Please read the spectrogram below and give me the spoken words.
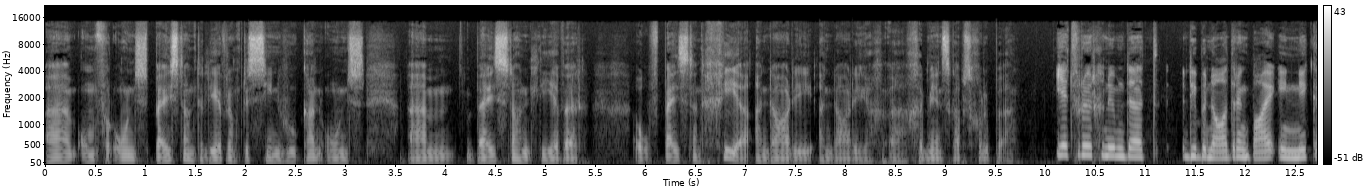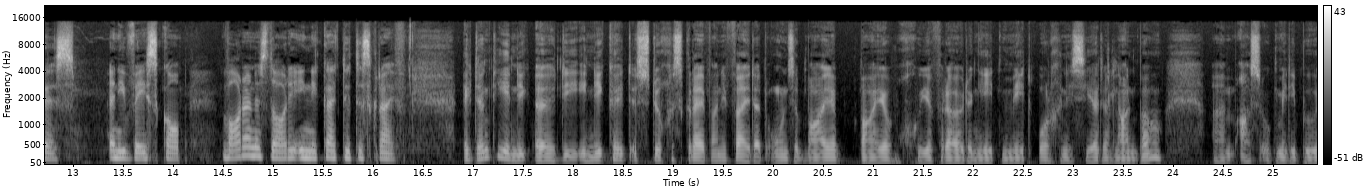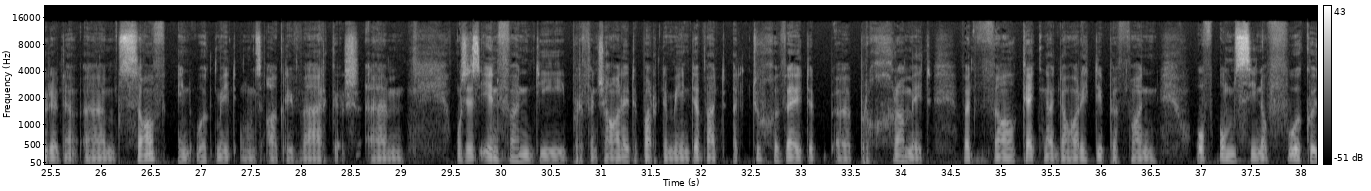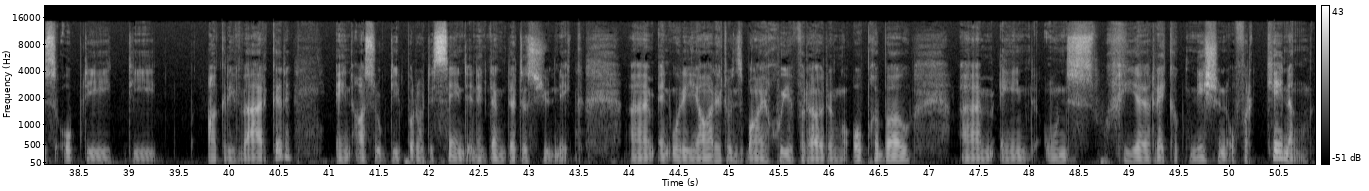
um, om vir ons bystand te lewer om te sien hoe kan ons um, bystand lewer of bystand gee aan daardie aan daardie uh, gemeenskapsgroepe. Jy het vroeër genoem dat die benadering baie uniek is in die Wes-Kaap. Waaraan is daardie uniekheid toe te skryf? Ek dink die uniek, uh, die uniekheid is toegeskryf aan die feit dat ons 'n baie baie goeie verhouding het met organiseerde landbou, um, as ook met die boere um, self en ook met ons agriwerkers. Um, ons is een van die provinsiale departemente wat 'n toegewyde uh, program het wat wel kyk na daardie tipe van of omsien of fokus op die die agriwerker en asook die produsent en ek dink dit is uniek. Ehm um, en oor die jare het ons baie goeie verhoudinge opgebou. Ehm um, en ons gee recognition of erkenning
